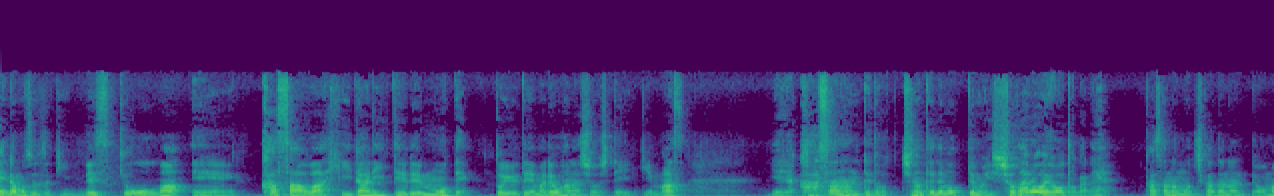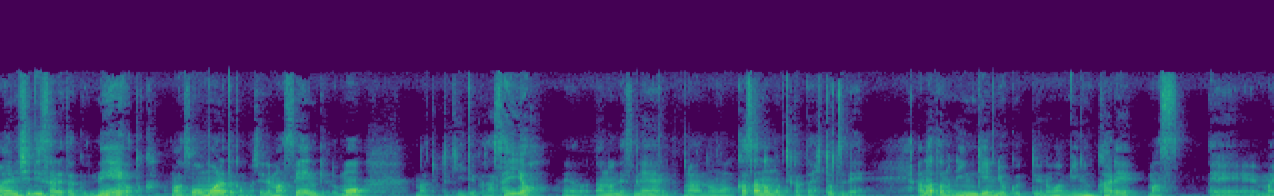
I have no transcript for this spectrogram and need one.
はい、どうも、鈴木です。今日は、えー、傘は左手で持てというテーマでお話をしていきます。いやいや、傘なんてどっちの手で持っても一緒だろうよとかね。傘の持ち方なんてお前に指示されたくねえよとか。まあそう思われたかもしれませんけども、まあちょっと聞いてくださいよ。あのですね、あの、傘の持ち方一つで、あなたの人間力っていうのは見抜かれます。えー、まあ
